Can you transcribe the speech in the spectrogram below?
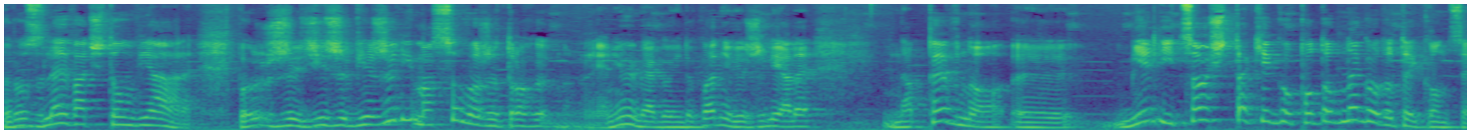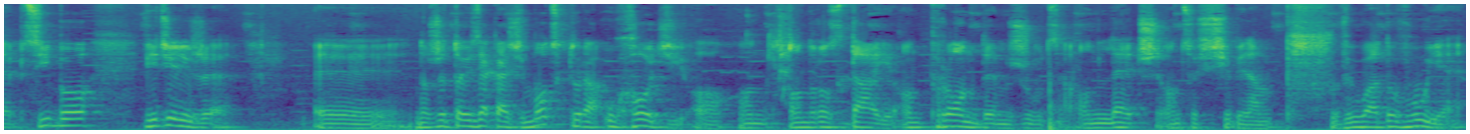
rozlewać tą wiarę. Bo Żydzi że wierzyli masowo, że trochę, no, ja nie wiem jak oni dokładnie wierzyli, ale na pewno y, mieli coś takiego podobnego do tej koncepcji, bo wiedzieli, że y, no, że to jest jakaś moc, która uchodzi, o, on, on rozdaje, on prądem rzuca, on leczy, on coś z siebie tam pff, wyładowuje.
